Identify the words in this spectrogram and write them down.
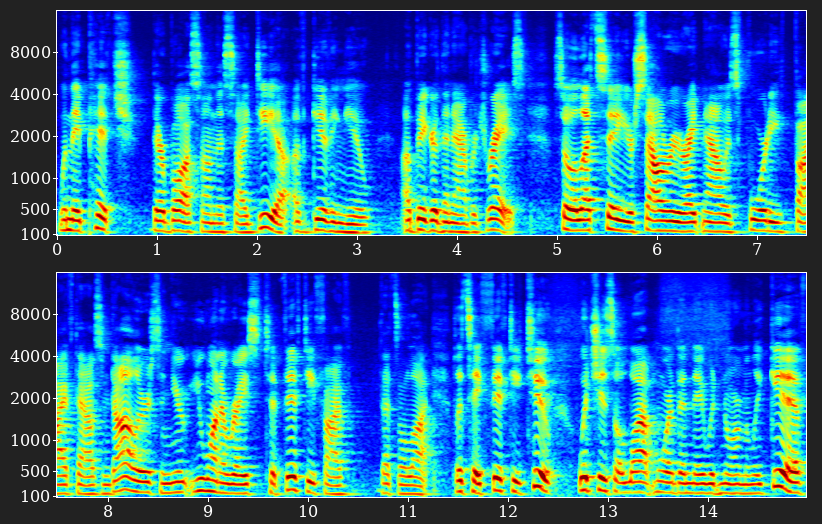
when they pitch their boss on this idea of giving you a bigger than average raise. So let's say your salary right now is $45,000 and you you want to raise to 55 that's a lot. Let's say 52, which is a lot more than they would normally give,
